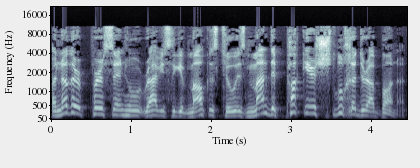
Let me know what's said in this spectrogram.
Another person who Rav used to give malchus to is man de pakir shlucha drabanan.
